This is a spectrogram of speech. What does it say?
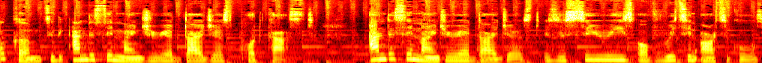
Welcome to the Andersen Nigeria Digest podcast. Andersen Nigeria Digest is a series of written articles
